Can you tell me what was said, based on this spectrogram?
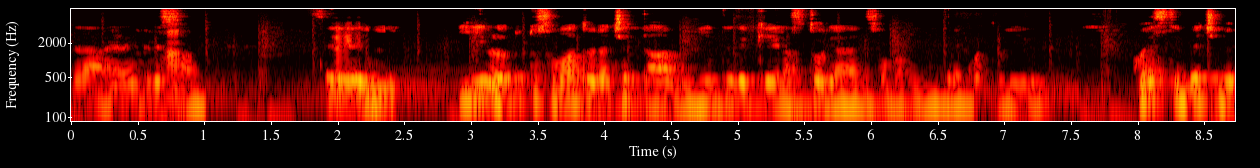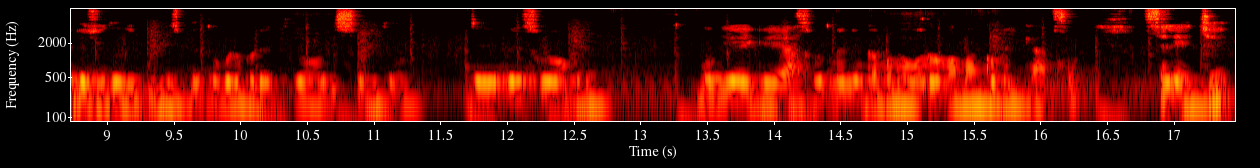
era, era interessante. Ah, il, libro tutto sommato era accettabile, niente che la storia insomma in 3-4 libri. Questo invece mi è piaciuto di più rispetto a quello che ho letto di solito de, delle sue opere. Non direi che è assolutamente un capolavoro, ma manco per il cazzo. Se legge,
